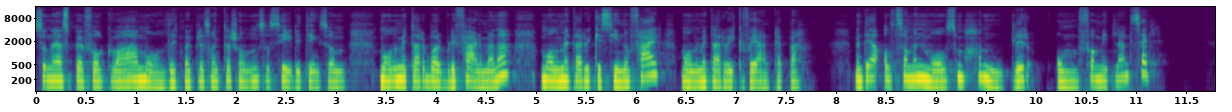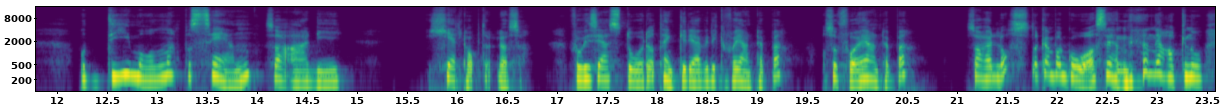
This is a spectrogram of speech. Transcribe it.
Så når jeg spør folk hva er målet ditt med presentasjonen, så sier de ting som målet mitt er å bare bli ferdig med det, målet mitt er å ikke si noe feil, målet mitt er å ikke få jernteppe. Men det er alt sammen mål som handler om formidleren selv. Og de målene på scenen, så er de helt håpløse. For hvis jeg står og tenker jeg vil ikke få jernteppe, og så får jeg jernteppe, så har jeg lost. Da kan jeg bare gå av scenen igjen. Jeg har ikke noe,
